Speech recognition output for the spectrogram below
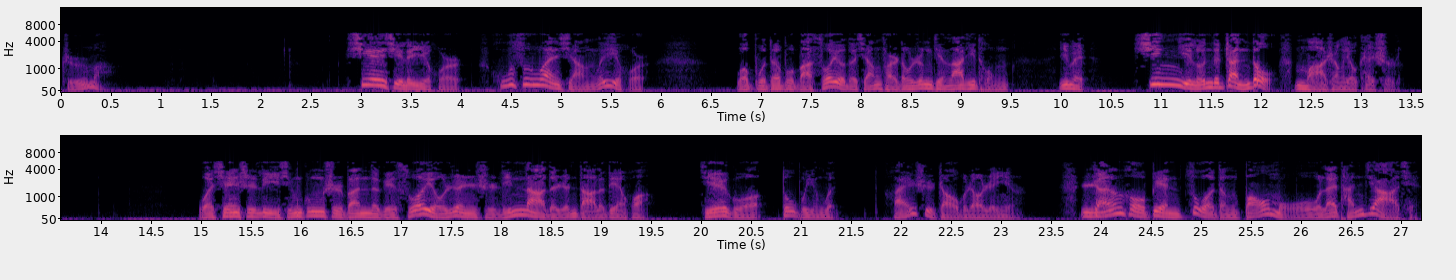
值吗？歇息了一会儿，胡思乱想了一会儿，我不得不把所有的想法都扔进垃圾桶，因为新一轮的战斗马上要开始了。我先是例行公事般的给所有认识林娜的人打了电话，结果都不用问，还是找不着人影。然后便坐等保姆来谈价钱。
